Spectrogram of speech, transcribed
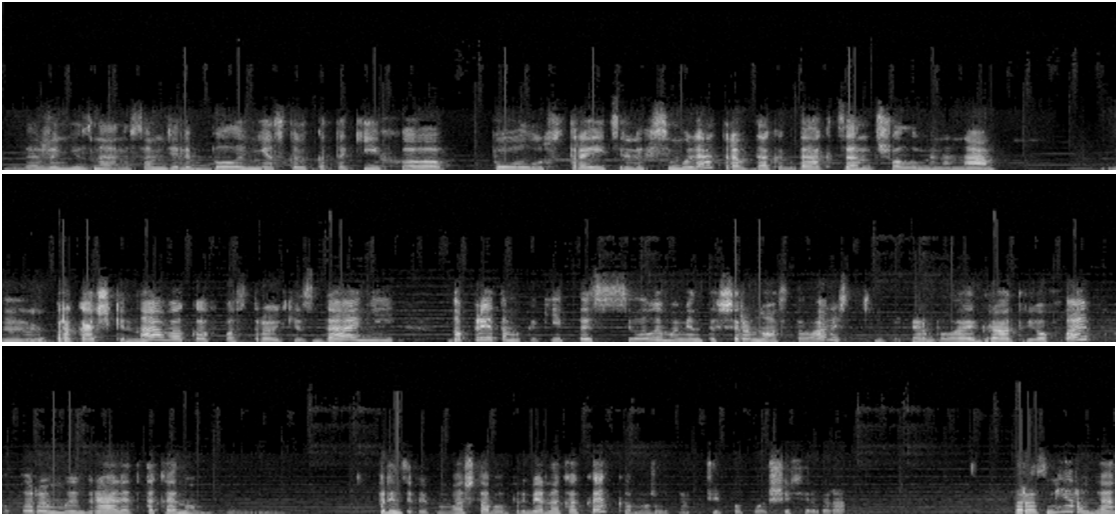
Даже не знаю. На самом деле было несколько таких э, полустроительных симуляторов, да, когда акцент шел именно на м, прокачке навыков, постройке зданий, но при этом какие-то силовые моменты все равно оставались. То есть, например, была игра Tree of Life, в которую мы играли. Это такая, ну, в принципе, по масштабу примерно как Эко, может быть, там чуть побольше сервера по размеру, да.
